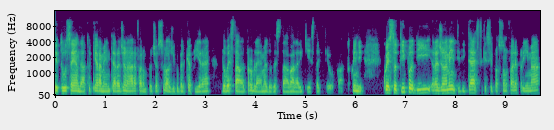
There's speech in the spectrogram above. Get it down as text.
che tu sei andato chiaramente a ragionare, a fare un processo logico per capire dove stava il problema e dove stava la richiesta che ti avevo fatto. Quindi questo tipo di ragionamenti, di test che si possono fare prima,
